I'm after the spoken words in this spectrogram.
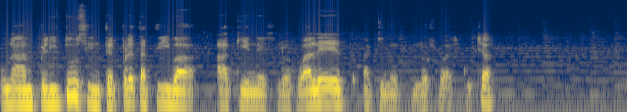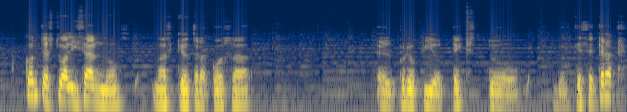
una amplitud interpretativa a quienes los va a leer, a quienes los va a escuchar. Contextualizando más que otra cosa el propio texto del que se trata.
